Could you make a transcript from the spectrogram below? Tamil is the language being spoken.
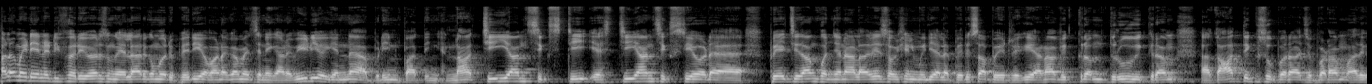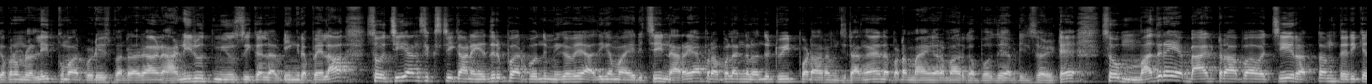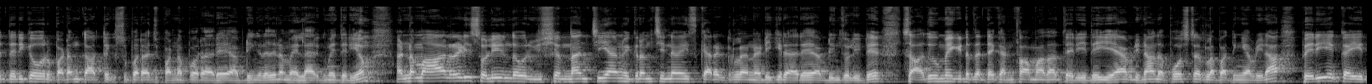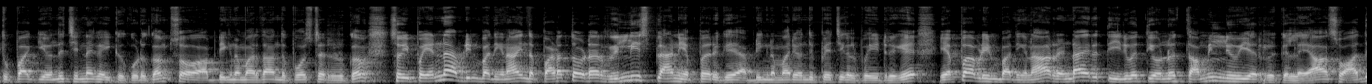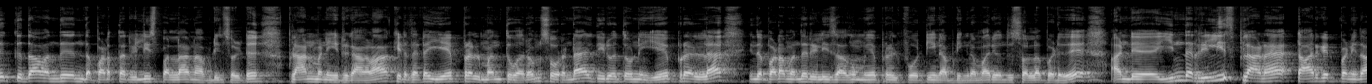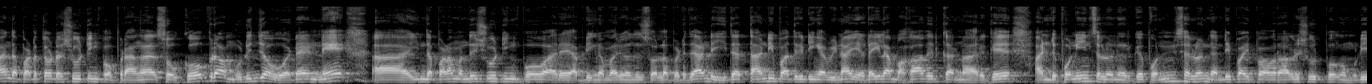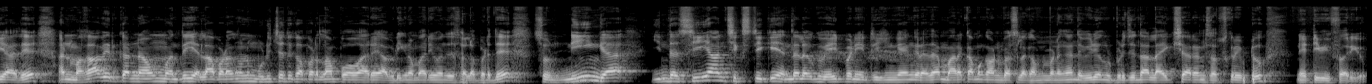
Hello my dear net TV for yours உங்கள் எல்லாருக்கும் ஒரு பெரிய வணக்கம். சென்னைக்கான இன்னைக்கான வீடியோ என்ன அப்படின்னு பார்த்தீங்கன்னா சியான் சிக்ஸ்டி எஸ் சியான் சிக்ஸ்டியோட பேச்சு தான் கொஞ்ச நாளாகவே சோஷியல் மீடியாவில் பெருசாக போயிட்டுருக்கு. ஏன்னா விக்ரம் த்ரூ விக்ரம் கார்த்திக் சூப்பராஜ் படம் அதுக்கப்புறம் லலித் குமார் ப்ரொடியூஸ் பண்ணுறாரு அண்ட் அனிருத் மியூசிக்கல் அப்படிங்கிறப்பெல்லாம் ஸோ சியான் சிக்ஸ்டிக்கான எதிர்பார்ப்பு வந்து மிகவே அதிகமாகிடுச்சு நிறையா பிரபலங்கள் வந்து ட்வீட் போட ஆரம்பிச்சிட்டாங்க. இந்த படம் பயங்கரமாக இருக்க போகுது அப்படின்னு சொல்லிட்டு. ஸோ மதுரையை பேக் ட்ராப்பாக வச்சு ரத்தம் தெறிக்க தெறிக்க ஒரு படம் கார்த்திக் சூப்பராஜ் பண்ண போகிறாரு அப்படிங்கிறது நம்ம எல்லாருக்குமே தெரியும். அண்ட் நம்ம ஆல்ரெடி சொல்லியிருந்த ஒரு விஷயம் தான் சியான் விக்ரம் சின்ன வயசு கேரக்டரில் நடிக்கிறாரு அப்படின்னு சொல்லிட்டு. ஸோ அதுவுமே கிட்டத்தட்ட கன்ஃபார்மாக தான் தெரியுது. ஏன் அப்படின்னா அந்த போஸ்டரில் பார்த்தீங்க அப்படின்னா பெரிய கை துப்பாக்கி வந்து சின்ன கைக்கு கொடுக்கும். ஸோ அப்படிங்கிற மாதிரி தான் அந்த போஸ்டர் இருக்கும். ஸோ இப்போ என்ன அப்படின்னு பார்த்தீங்கன்னா இந்த படத்தோட ரிலீஸ் பிளான் எப்போ இருக்குது அப்படிங்கிற மாதிரி வந்து பேச்சுகள் போயிட்டு இருக்கு. எப்போ அப்படின்னு பார்த்தீங்கன்னா ரெண்டாயிரத்தி இருபத்தி ஒன்று தமிழ் நியூ இயர் இருக்கு இல்லையா? ஸோ அதுக்கு தான் வந்து இந்த படத்தை ரிலீஸ் பண்ணலான்னு அப்படின்னு சொல்லிட்டு பிளான் பண்ணிட்டு இருக்காங்களாம். கிட்டத்தட்ட ஏப்ரல் மந்த் வரும். ஸோ ரெண்டாயிரத்தி இருபத்தொன்று ஏப்ரலில் இந்த படம் வந்து ரிலீஸ் ஆகும். ஏப்ரல் ஃபோர்டீன் அப்படிங்கிற மாதிரி வந்து சொல்லப்படுது. அண்டு இந்த ரிலீஸ் பிளானை டார்கெட் பண்ணி தான் இந்த படத்தோட ஷூட்டிங் போகிறாங்க ஸோ கோப்ரா முடிஞ்ச உடனே இந்த படம் வந்து ஷூட்டிங் போவார் அப்படிங்கிற மாதிரி வந்து சொல்லப்படுது. அண்ட் இதை தாண்டி பார்த்துக்கிட்டிங்க அப்படின்னா இடையில மகாவீர் கர்ணா இருக்குது அண்டு பொன்னியின் செல்வன் இருக்குது பொன்னியின் செல்வன் கண்டிப்பாக இப்போ அவரால் ஷூட் போக முடியாது. அண்ட் மகாவீர் கர்ணாவும் வந்து எல்லா படங்களும் முடிச்சதுக்கு அப்புறம் தான் போவார் அப்படிங்கிற மாதிரி வந்து சொல்லப்படுது. ஸோ நீங்கள் இந்த சியான் சிக்ஸ்டி சிக்ஸ்டிக்கு எந்த அளவுக்கு வெயிட் பண்ணிட்டு இருக்கீங்கிறத மறக்காம கமெண்ட் பாக்ஸில் கமெண்ட் பண்ணுங்கள் இந்த வீடியோ உங்களுக்கு பிடிச்சிருந்தா like share and subscribe to net TV for you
